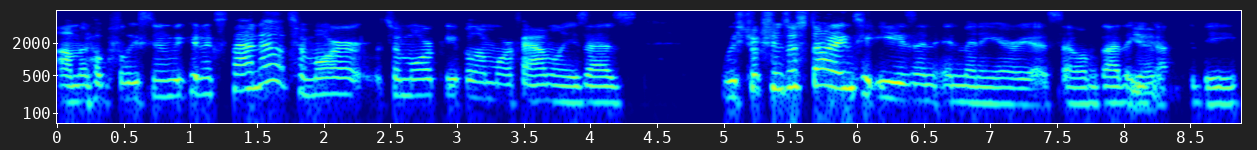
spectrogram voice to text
um, and hopefully soon we can expand out to more to more people and more families as restrictions are starting to ease in, in many areas. So I'm glad that you got to be.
